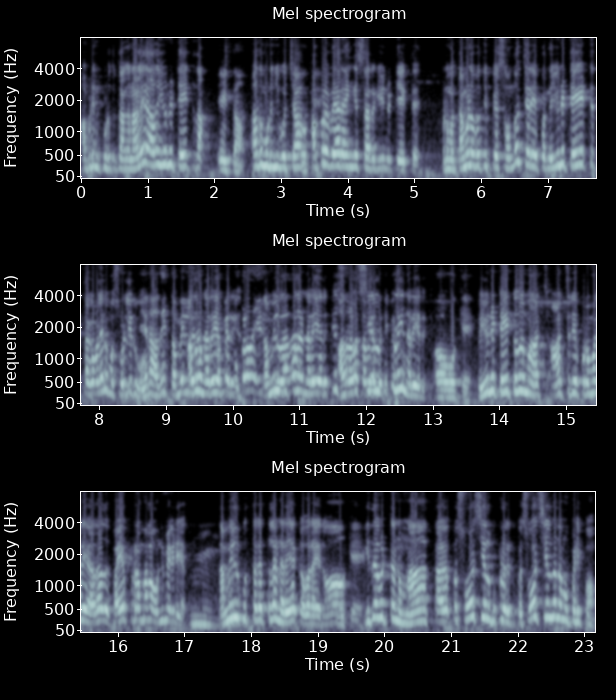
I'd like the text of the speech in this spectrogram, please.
அப்படின்னு கொடுத்துட்டாங்கனாலே அது யூனிட் எயிட் தான். எயிட் தான். அது முடிஞ்சு போச்சா. அப்புறம் வேற எங்க சார் இருக்கு யூனிட் எயிட் இப்ப நம்ம தமிழை பத்தி பேச வந்தோம் சரி இப்ப இந்த யூனிட் எயிட் தகவலை நம்ம சொல்லிடுவோம். ஏன்னா அதே தமிழ் அதுவும் நிறைய பேர் தமிழ் புக்ல நிறைய இருக்கு. சோசியல் புக்லயும் நிறைய இருக்கு. ஓகே இப்ப யூனிட் எயிட் வந்து நம்ம ஆச்ச- ஆச்சரியப்படுற மாதிரி அதாவது பயப்படுற மாதிரி ஒண்ணுமே கிடையாது. தமிழ் புத்தகத்துல நிறைய கவர் ஆயிரும். இதை விட்டோம்னா இப்ப சோசியல் புக்ல இருக்கு. இப்ப சோசியல் தான் நம்ம படிப்போம்.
